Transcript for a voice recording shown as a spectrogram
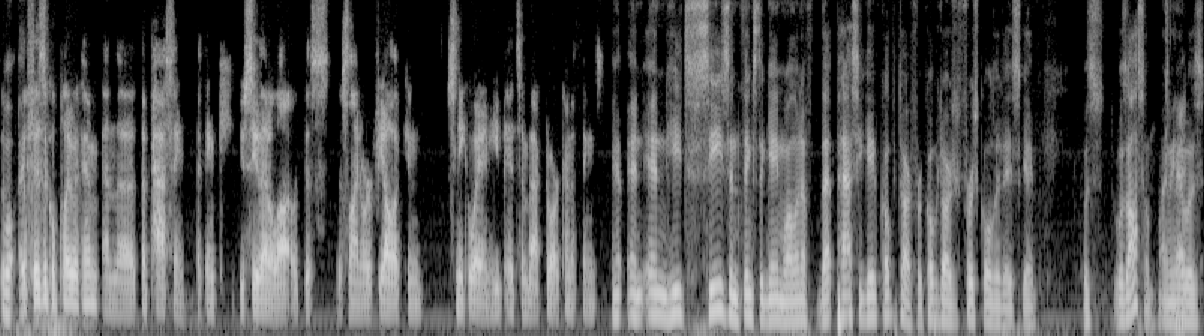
the, Well, the I- physical play with him and the the passing, I think you see that a lot with this this line where Fiala can sneak away and he hits him backdoor kind of things. Yeah, and and he sees and thinks the game well enough. That pass he gave Kopitar for Kopitar's first goal of today's game was was awesome. I mean, Right. it was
